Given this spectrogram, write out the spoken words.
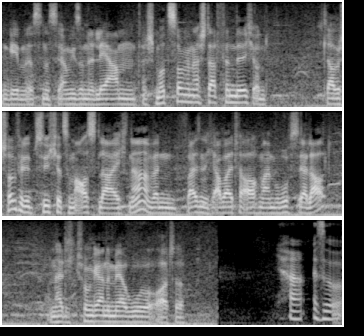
umgeben ist. Und das ist ja irgendwie so eine Lärmverschmutzung in der Stadt, finde ich. Und ich glaube schon für die Psyche zum Ausgleich. Ne? Wenn, ich weiß nicht, ich arbeite auch in meinem Beruf sehr laut, dann hätte ich schon gerne mehr Ruheorte. Ja, also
